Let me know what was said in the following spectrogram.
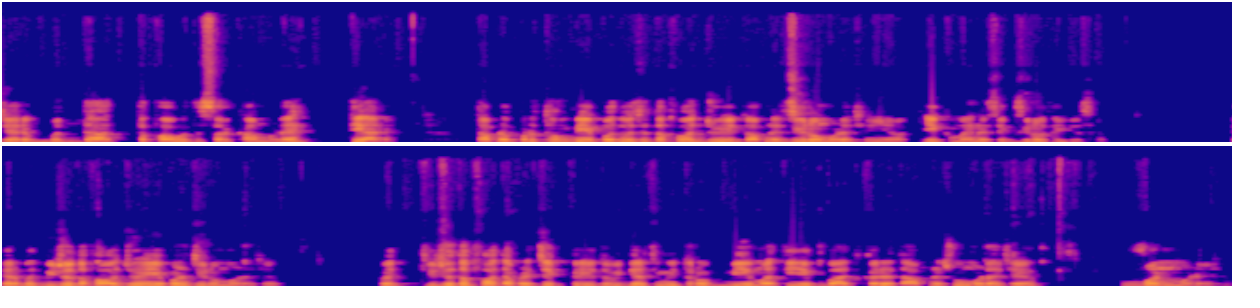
જ્યારે બધા તફાવત સરખા મળે ત્યારે. તો આપણે પ્રથમ બે પદ વચ્ચે તફાવત જોઈએ તો આપણે ઝીરો મળે છે અહીંયા. એક માઇનસ એક ઝીરો થઈ જશે. ત્યારબાદ બીજો તફાવત જોઈએ એ પણ ઝીરો મળે છે. હવે ત્રીજો તફાવત આપણે ચેક કરીએ તો વિદ્યાર્થી મિત્રો બે માંથી એક બાદ કરે તો આપણે શું મળે છે? વન મળે છે.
